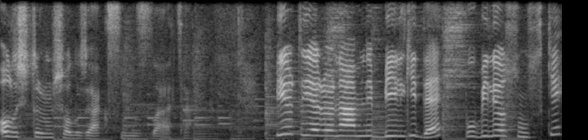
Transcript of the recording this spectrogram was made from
oluşturmuş olacaksınız zaten. Bir diğer önemli bilgi de bu biliyorsunuz ki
